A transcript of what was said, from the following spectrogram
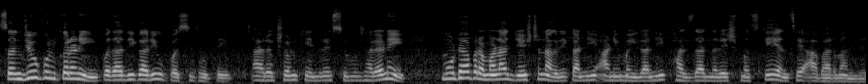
संजीव कुलकर्णी पदाधिकारी उपस्थित होते. आरक्षण केंद्रे सुरू झाल्याने मोठ्या प्रमाणात ज्येष्ठ नागरिकांनी आणि महिलांनी खासदार नरेश मस्के यांचे आभार मानले.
